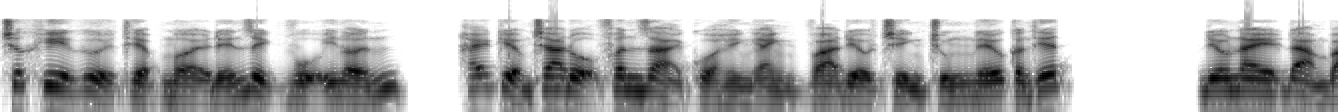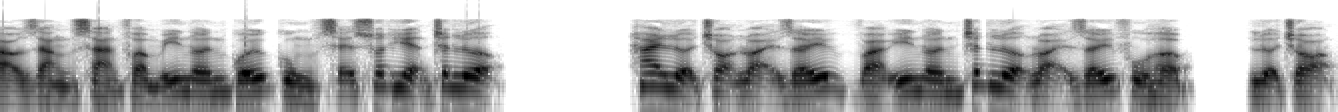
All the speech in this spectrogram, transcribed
trước khi gửi thiệp mời đến dịch vụ in ấn, hãy kiểm tra độ phân giải của hình ảnh và điều chỉnh chúng nếu cần thiết. Điều này đảm bảo rằng sản phẩm in ấn cuối cùng sẽ xuất hiện chất lượng. Hai lựa chọn loại giấy và in ấn chất lượng loại giấy phù hợp, lựa chọn.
